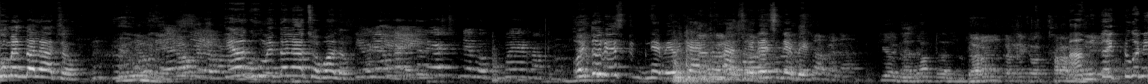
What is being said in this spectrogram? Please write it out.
ঘুমের দলে আছো? কে ঘুমের দলে আছো বলো। ওই তো রেস্ট নেবে ওই যে একজন আছে রেস্ট নেবে। আমি তো একটুখানি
